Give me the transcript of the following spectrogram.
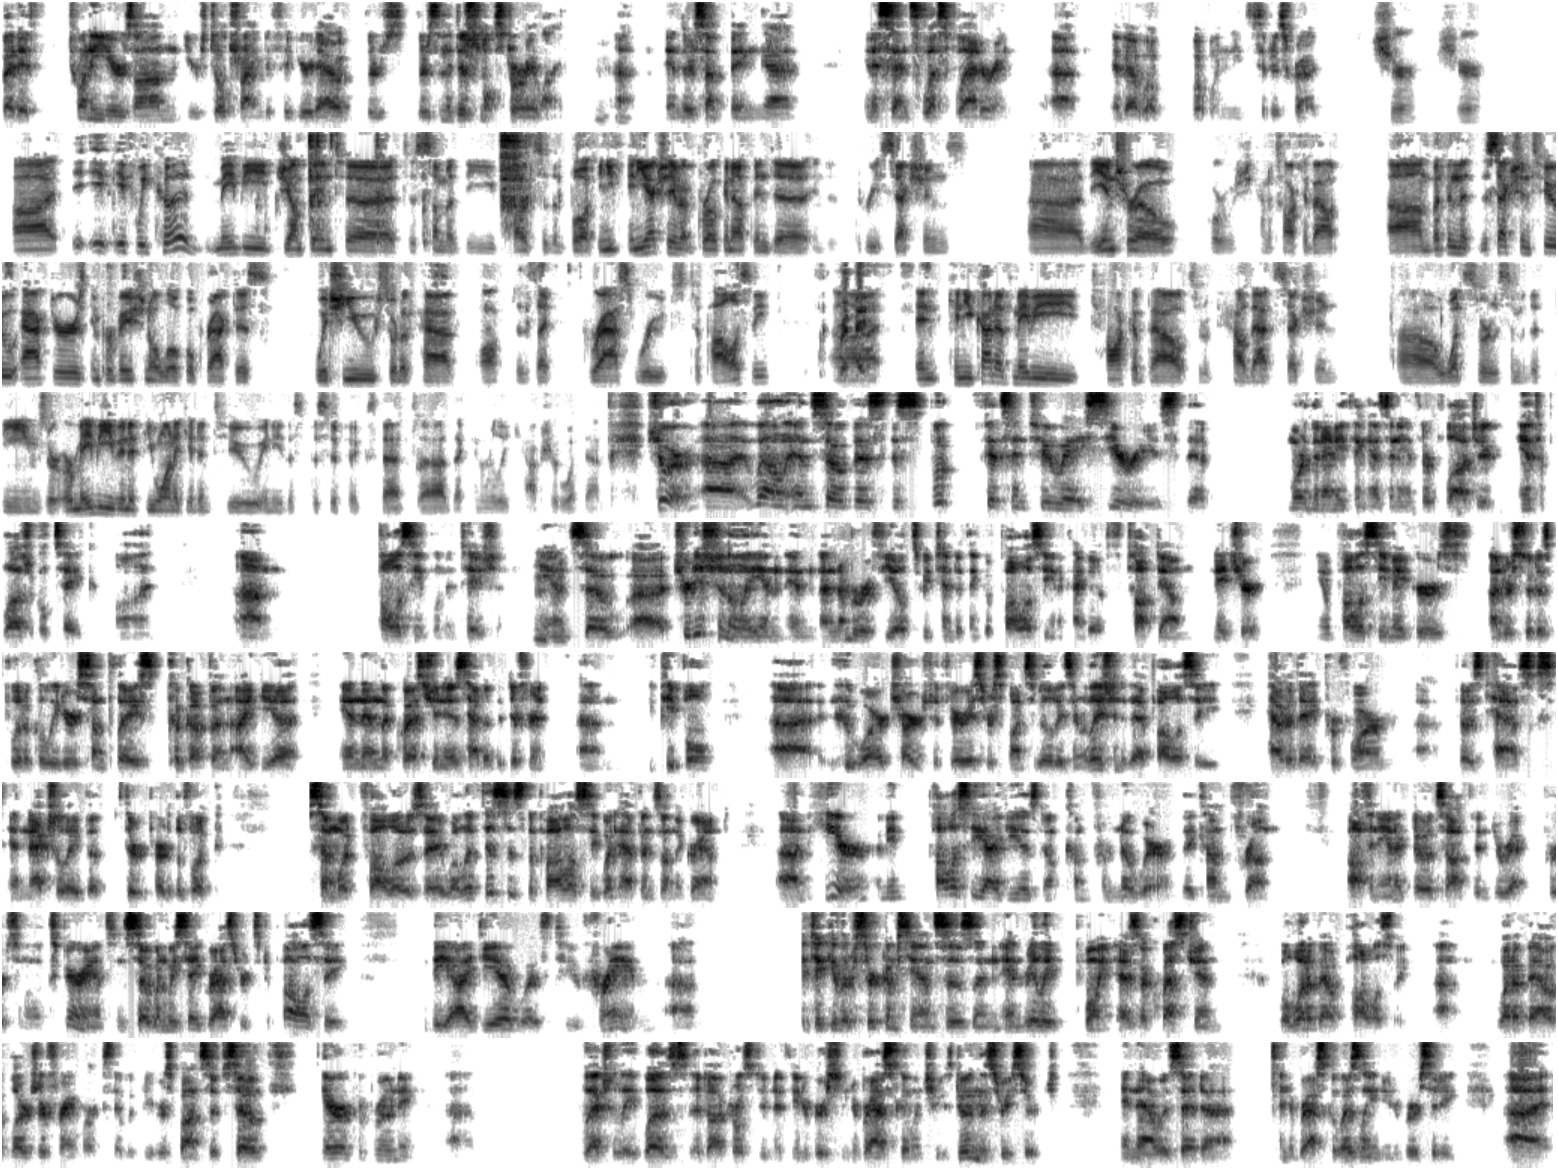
But if 20 years on you're still trying to figure it out, there's there's an additional storyline, mm-hmm. uh, and there's something uh, in a sense, less flattering uh, about what what one needs to describe. Sure, sure. Uh, if, if, we could maybe jump into to some of the parts of the book, and you and you actually have it broken up into into three sections. Uh, the intro, which you kind of talked about, um, but then the, the, section two, actors, improvisational local practice, which you sort of have off to the side, grassroots to policy. Right. Uh, and can you kind of maybe talk about sort of how that section, uh, what's sort of some of the themes, or, or, maybe even if you want to get into any of the specifics that uh, that can really capture what that. Sure. Uh, well, and so this this book fits into a series that more than anything has an anthropologic anthropological take on um, policy implementation. Mm-hmm. And so, uh, traditionally, in, in, a number of fields, we tend to think of policy in a kind of top-down nature. You know, policymakers, understood as political leaders, someplace cook up an idea, and then the question is, how do the different um, people uh, who are charged with various responsibilities in relation to that policy, how do they perform uh, those tasks? And actually, the third part of the book somewhat follows a well, if this is the policy, what happens on the ground? Um, here, I mean, policy ideas don't come from nowhere. They come from often anecdotes, often direct personal experience. And so when we say grassroots to policy, the idea was to frame um, particular circumstances and, and, really point as a question, well, what about policy? Um, what about larger frameworks that would be responsive? So Erica Bruning, uh, who actually was a doctoral student at the University of Nebraska when she was doing this research, and now is at uh, Nebraska Wesleyan University. Uh,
